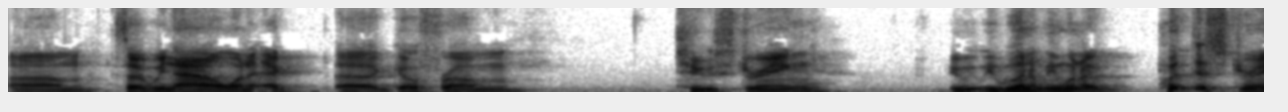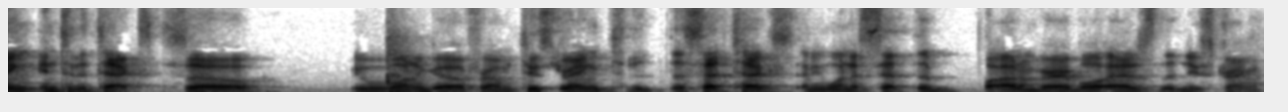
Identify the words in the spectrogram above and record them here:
um, so we now want to uh, go from to string. We, we want to we want to put the string into the text. So we want to go from to string to the, the set text, and we want to set the bottom variable as the new string.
